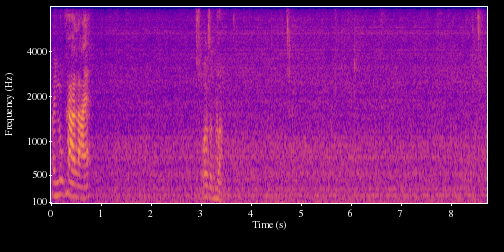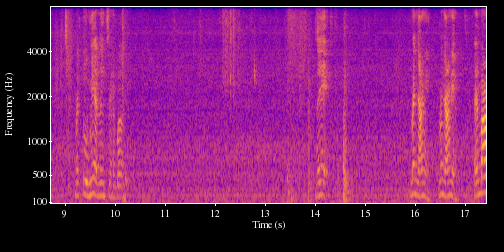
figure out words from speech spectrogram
มันลูกค้าหลายโอ้สะดวกไม่ตู้มีอันหนึงใส่ให้เบิ้งนี่แมันยังนี่แมันยังนี่เห็นปะ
